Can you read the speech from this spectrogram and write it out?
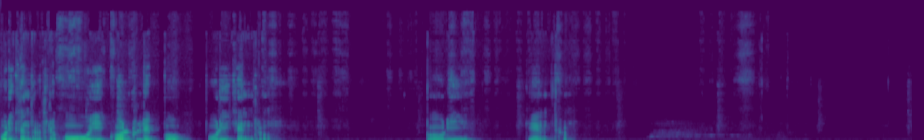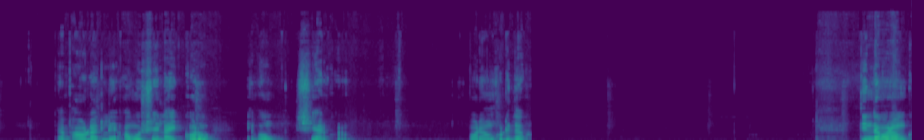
পরিকেন্দ্র। তাহলে ও ইকুয়াল টু লিখব পরিকেন্দ্র। পরিকেন্দ্র। ভালো লাগলে অবশ্যই লাইক করো এবং শেয়ার করো। পরে অঙ্কটি দেখো। তিন নম্বর অঙ্ক।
